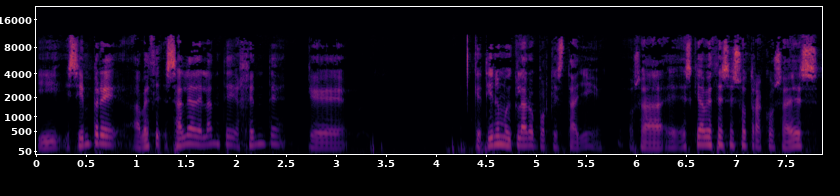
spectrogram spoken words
Y siempre, a veces, sale adelante gente que, que tiene muy claro por qué está allí. O sea, es que a veces es otra cosa, es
